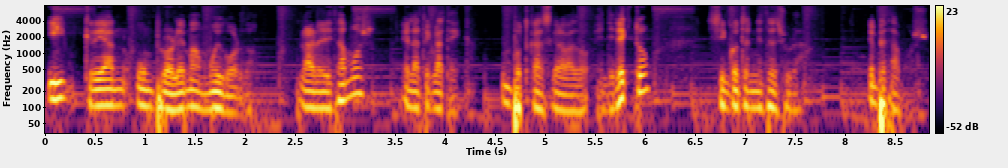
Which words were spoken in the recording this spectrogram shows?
y crean un problema muy gordo. Lo analizamos en la Tecla Tech, un podcast grabado en directo, sin contenido censura. Empezamos.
